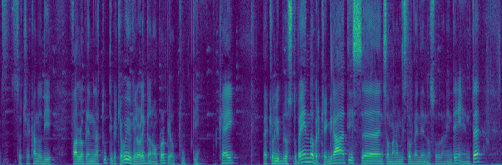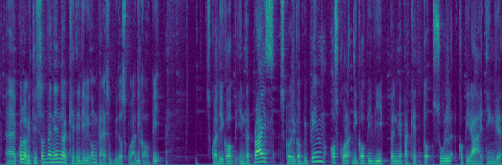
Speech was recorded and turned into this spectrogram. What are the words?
sto cercando di farlo prendere a tutti perché voglio che lo leggano proprio tutti, ok? Perché è un libro stupendo, perché è gratis, eh, insomma non vi sto vendendo assolutamente niente. Eh, quello che ti sto vendendo è che ti devi comprare subito scuola di copy. Scuola di copy Enterprise, scuola di copy Premium o scuola di copy VIP, il mio pacchetto sul copywriting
